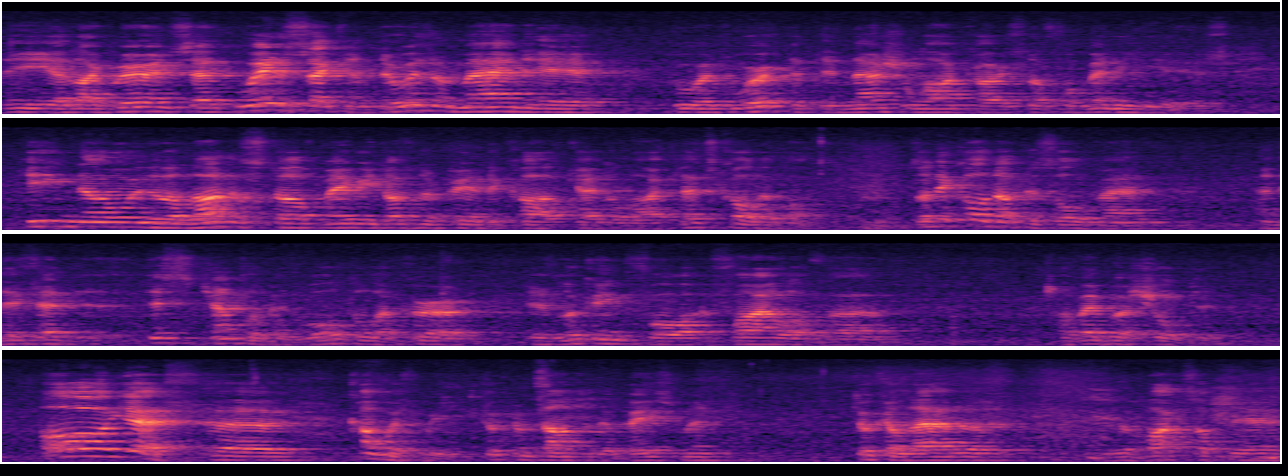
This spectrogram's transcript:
the uh, librarian said, wait a second, there is a man here who has worked at the National Archives now for many years. He knows a lot of stuff, maybe doesn't appear in the card catalog, let's call him up. So they called up this old man, and they said, this gentleman, Walter Laqueur, is looking for a file of, uh, of Edward Schulte. Oh, yes, uh, come with me. Took him down to the basement, took a ladder, there's a box up there,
